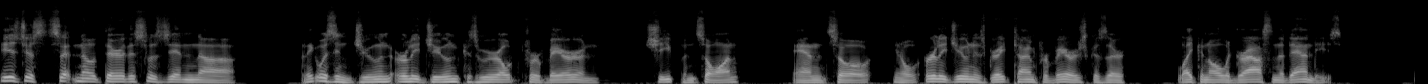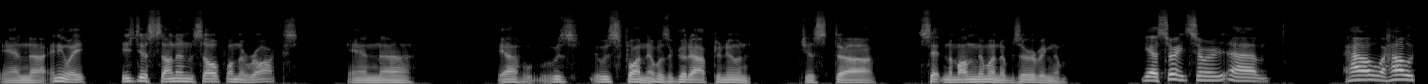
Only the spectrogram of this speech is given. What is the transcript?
He's just sitting out there. This was in, uh, I think it was in June, early June, because we were out for bear and sheep and so on. And so, you know, early June is great time for bears because they're liking all the grass and the dandies. And uh, anyway, he's just sunning himself on the rocks. And uh, yeah, it was it was fun. It was a good afternoon, just uh, sitting among them and observing them. Yeah, sorry. So, um, how how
